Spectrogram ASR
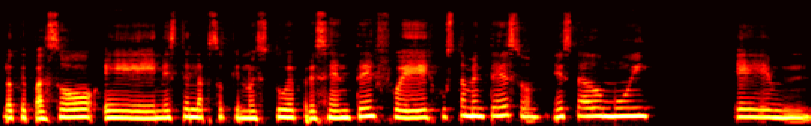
lo que pasó eh, en este lapso que no estuve presente fue justamente eso. He estado muy em,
